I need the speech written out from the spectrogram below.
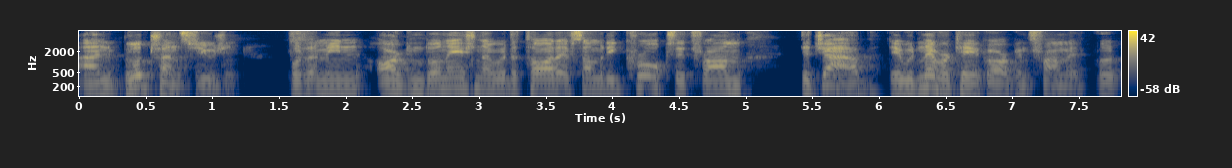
and blood transfusion. But i mean organ donation i would have thought if somebody croaks it from the jab they would never take organs from it. But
